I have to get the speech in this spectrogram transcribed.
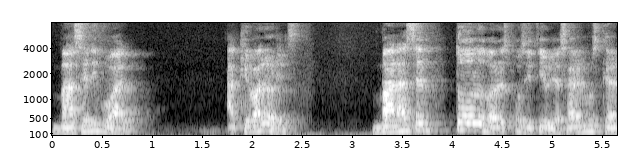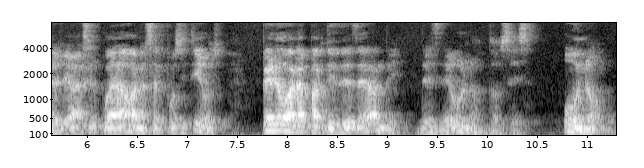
va a ser igual a qué valores? Van a ser todos los valores positivos. Ya sabemos que al elevarse al cuadrado van a ser positivos. Pero van a partir desde dónde? Desde 1. Entonces, 1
